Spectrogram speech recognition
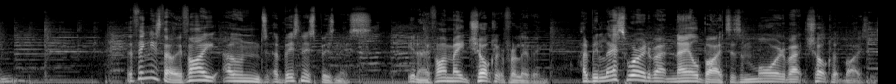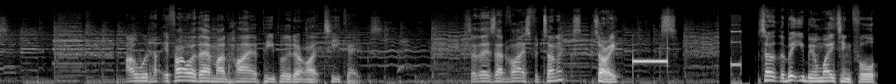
Mm. The thing is, though, if I owned a business business, you know, if I made chocolate for a living, I'd be less worried about nail biters and more worried about chocolate biters. I would, if I were them, I'd hire people who don't like tea cakes. So there's advice for Tunnocks. Sorry. So the bit you've been waiting for,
